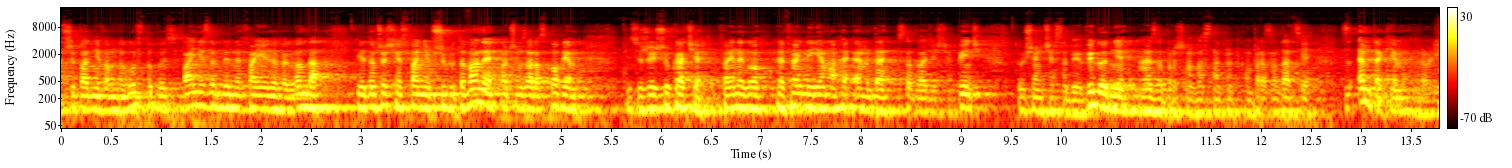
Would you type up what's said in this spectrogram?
przypadnie Wam do gustu, bo jest fajnie zrobiony, fajnie to wygląda, jednocześnie jest fajnie przygotowany, o czym zaraz powiem. Więc jeżeli szukacie fajnego, fajnej Yamaha MT 125, to usiądźcie sobie wygodnie, ale zapraszam Was na krótką prezentację z MTkiem roli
